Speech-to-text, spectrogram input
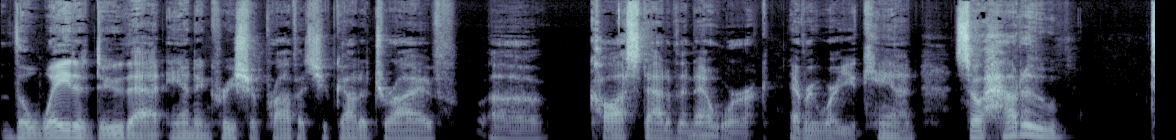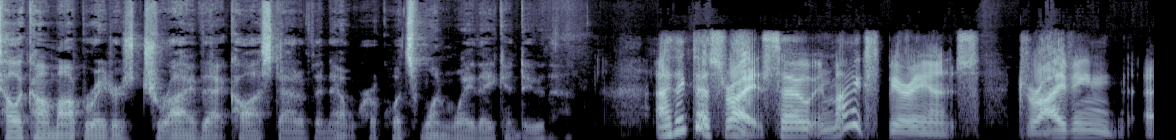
the way to do that and increase your profits, you've got to drive uh, cost out of the network everywhere you can. So how do telecom operators drive that cost out of the network? What's one way they can do that? I think that's right. So in my experience, driving a,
